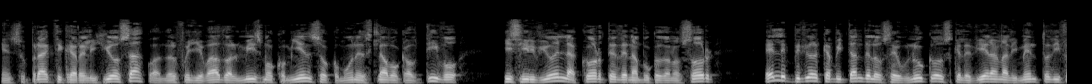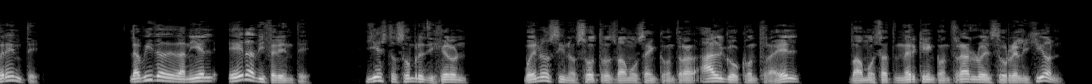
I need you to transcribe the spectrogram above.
En su práctica religiosa, cuando él fue llevado al mismo comienzo como un esclavo cautivo, y sirvió en la corte de Nabucodonosor, él le pidió al capitán de los eunucos que le dieran alimento diferente. La vida de Daniel era diferente. Y estos hombres dijeron, bueno, si nosotros vamos a encontrar algo contra él, vamos a tener que encontrarlo en su religión.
